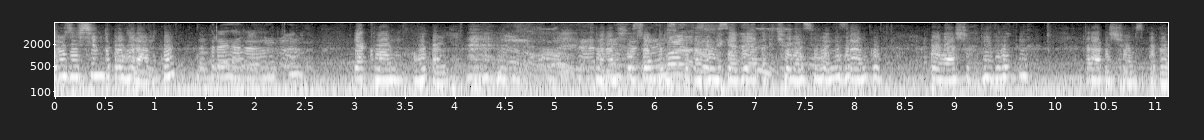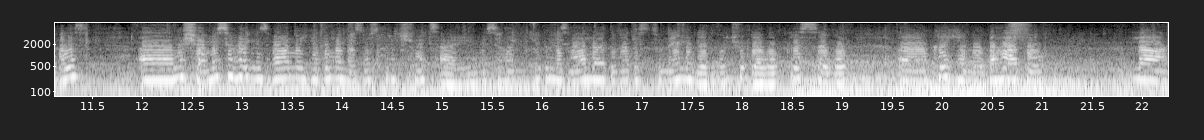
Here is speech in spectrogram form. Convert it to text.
Друзі, всім доброго ранку. Доброго ранку. Як вам готель? Хорошо, супер сподобався. Я так чула сьогодні зранку по ваших відгуках. Рада, що вам сподобалось. Е, ну що, ми сьогодні з вами їдемо на зустріч Швейцарії. Ми сьогодні їдемо з вами дивитися цю неймовірну, чудову, красиву е, країну, багато на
